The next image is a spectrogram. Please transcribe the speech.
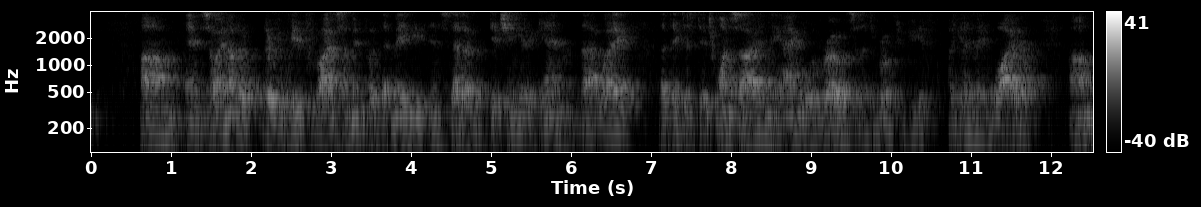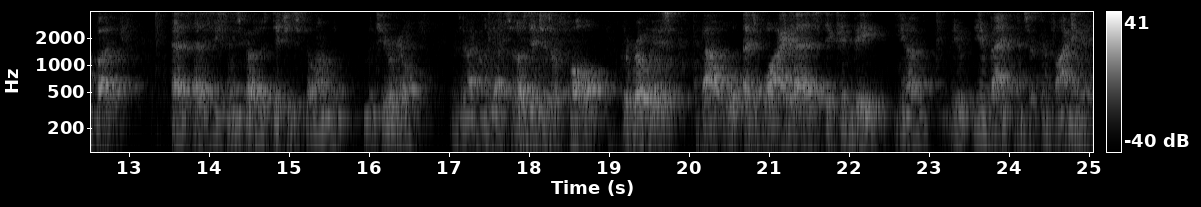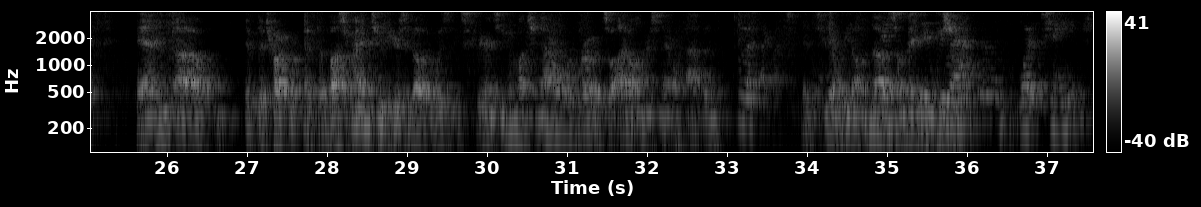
Um, and so I know that, we provide some input that maybe instead of ditching it again that way, that they just ditch one side and they angle the road so that the road could be, again, made wider. Um, but as, as these things go, those ditches fill in with material if they're not cleaned up. So those ditches are full, the road is about as wide as it can be, you know, the, the embankments are confining it. And, uh, if the truck, if the bus ran two years ago, it was experiencing a much narrower road, so I don't understand what happened. Well, that's my question. It's, you know, we don't know, so maybe Did we you should. ask them what changed?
